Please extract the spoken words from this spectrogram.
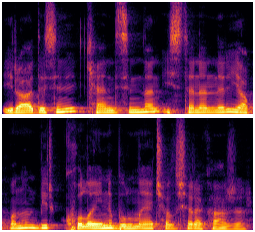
İradesini kendisinden istenenleri yapmanın bir kolayını bulmaya çalışarak harcar.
